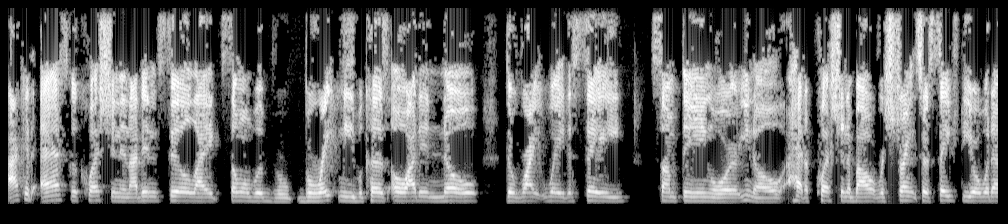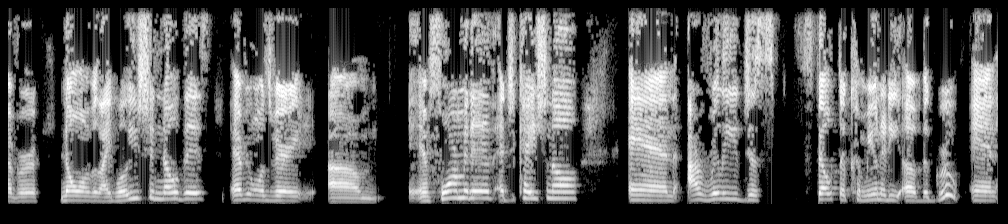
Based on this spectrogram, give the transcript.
I could ask a question and I didn't feel like someone would berate me because, oh, I didn't know the right way to say something or, you know, had a question about restraints or safety or whatever. No one was like, well, you should know this. Everyone was very, um, informative, educational. And I really just felt the community of the group. And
